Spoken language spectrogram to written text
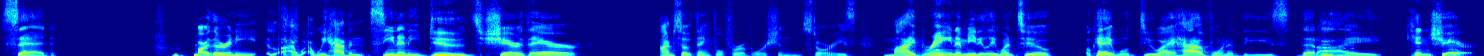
said, "Are there any? I, we haven't seen any dudes share their." I'm so thankful for abortion stories. My brain immediately went to, okay, well, do I have one of these that Mhm. I can share?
